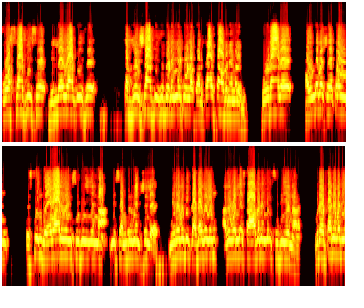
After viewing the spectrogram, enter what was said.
post office village office sub register office തുടങ്ങിയിട്ടുള്ള സർക്കാർ സ്ഥാപനങ്ങളും കൂടാതെ ഹൈന്ദവ ക്ഷേത്രവും ക്രിസ്ത്യൻ ദേവാലയവും സ്ഥിതി ചെയ്യുന്ന ഈ സെൻട്രൽ ജംഗ്ഷനിൽ നിരവധി കടകളും അതുപോലെ സ്ഥാപനങ്ങൾ സ്ഥിതി ചെയ്യുന്നതാണ്. ഇവിടെ ഒട്ടനവധി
